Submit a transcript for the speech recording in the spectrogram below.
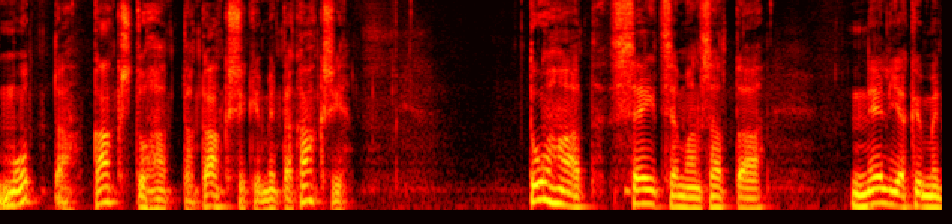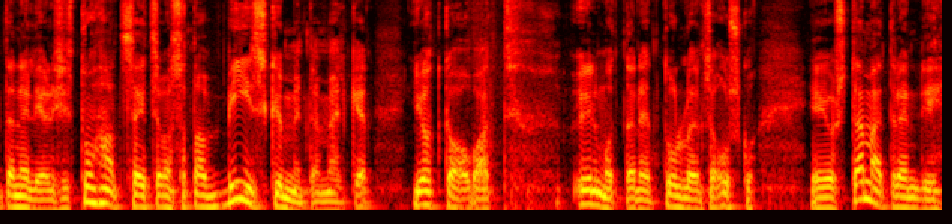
mutta 2022 1744, eli siis 1750 melkein, jotka ovat ilmoittaneet tulleensa usko. Ja jos tämä trendi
